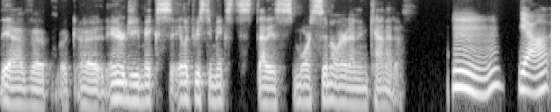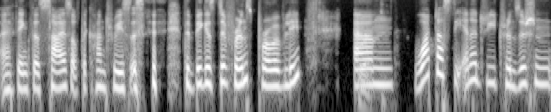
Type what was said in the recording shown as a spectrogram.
they have a, a, energy mix, electricity mix that is more similar than in Canada. Mm, yeah, I think the size of the countries is the biggest difference, probably. Um, what does the energy transition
